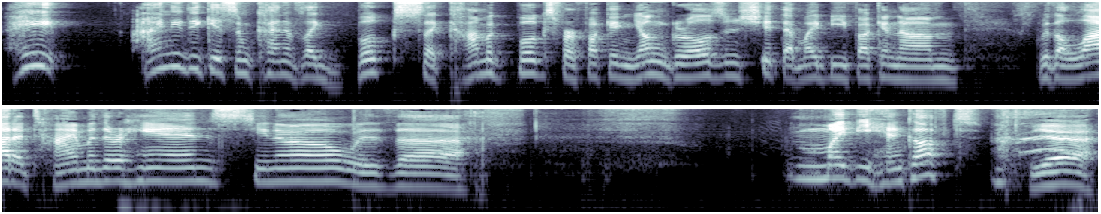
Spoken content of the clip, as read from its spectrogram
Hey, I need to get some kind of like books, like comic books for fucking young girls and shit that might be fucking um with a lot of time in their hands. You know, with uh might be handcuffed. Yeah.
